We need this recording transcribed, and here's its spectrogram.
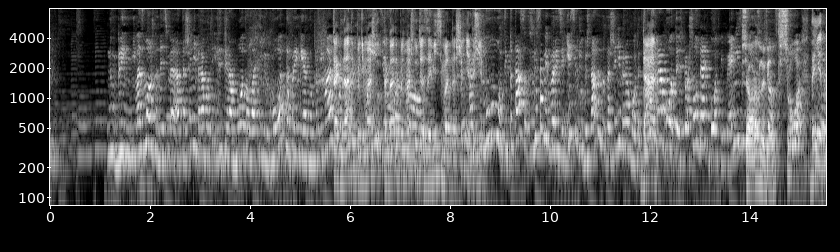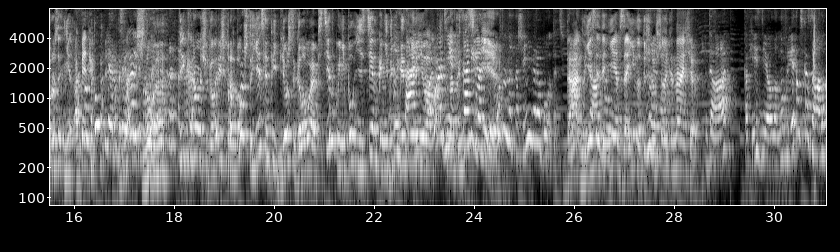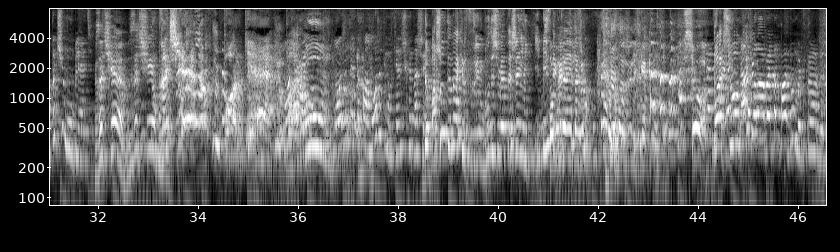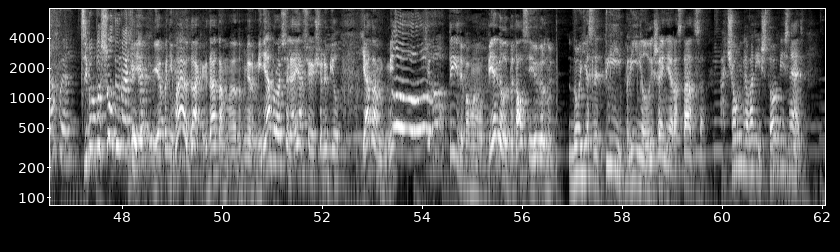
Ну, блин, невозможно над этими отношениями работать. Или ты работал над ними год, например, ну понимаешь? Тогда ты понимаешь, что, тогда ты понимаешь, что у тебя зависимые отношения. это не- Почему? Ты пытался... Вы сами говорите, если любишь, надо над отношениями работать. Да. Ты не работаешь, прошел, блядь, год, нихуя не изменилось, разлюбил. Все. Да нет, просто нет, опять-таки. Тумблер, блядь. Знаешь ты что? Ну Ты, короче, говоришь про то, что если ты бьешься головой об стенку, не пол- и стенка не двигается сами или не ломается, Нет, надо сами говорите, сильнее. нужно над отношениями работать. Да, но если Да, это ну. не взаимно, ты шлешь Ну. человека нахер. Да, как я и сделала. Но при этом сказала, почему, блядь? Зачем? Зачем? Зачем? Порке! Варум! Может, это поможет ему в следующих Да отношениях. пошел ты нахер со своими будущими отношениями и бей Чтобы как... они так же сложились, как эти. Все. Пошел Надо нахер! было об этом подумать, правда, нахуй? Типа пошел ты нахер! Я понимаю, да, когда там, например, меня бросили, а я все еще любил, я там месяца четыре, по-моему, бегал и пытался ее вернуть. Но если ты принял решение расстаться, о чем говорить, что объяснять?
